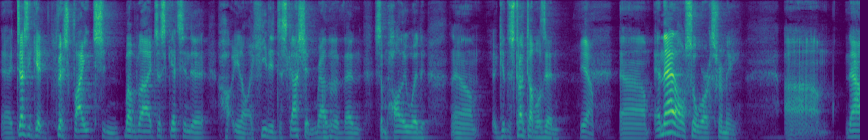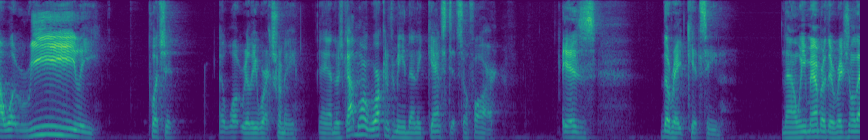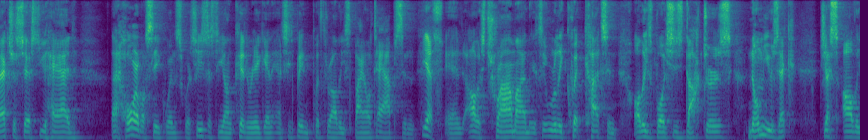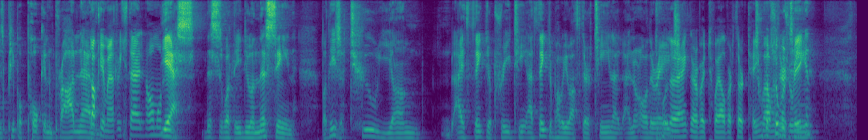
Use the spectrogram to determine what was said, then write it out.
uh, it doesn't get fist fights and blah blah blah. It just gets into you know a heated discussion rather than some Hollywood um, get the stunt doubles in. Yeah. Um, and that also works for me. Um, now, what really puts it at what really works for me, and there's got more working for me than against it so far, is the rape kit scene. Now, we remember the original Exorcist, you had that horrible sequence where she's just a young kid, Regan, and she's being put through all these spinal taps and Yes. and all this trauma, and it's really quick cuts and all these voices, doctors, no music, just all these people poking and prodding at 'em. Documentary style almost. Yes, this is what they do in this scene. But these are two young. I think they're preteen. I think they're probably about thirteen. I, I don't know their age. I think they're about twelve or thirteen. 12 or 13. Reagan.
